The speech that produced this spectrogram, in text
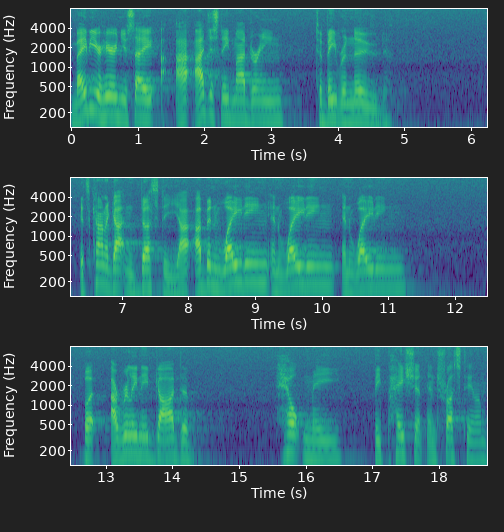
Maybe you're and you say, I, I just need my dream to be renewed. It's kind of gotten dusty. I, I've been waiting and waiting and waiting, but I really need God to help me be patient and trust Him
